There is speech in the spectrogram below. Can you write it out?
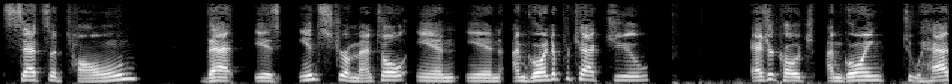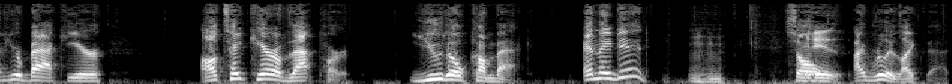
sets a tone that is instrumental in in I'm going to protect you as your coach. I'm going to have your back here. I'll take care of that part. You don't come back, and they did. Mm-hmm. So is, I really like that.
